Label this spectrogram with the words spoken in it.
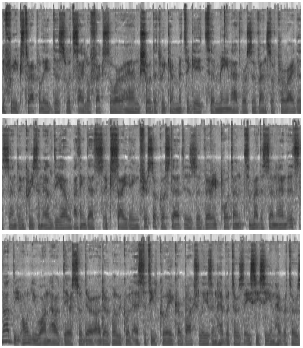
if we extrapolate this with cilofexor and show that we can mitigate the main adverse events of pruritus and increase in LDL, I think that's exciting. Firsocostat is a very potent medicine and it's not the only one out there. So there are other what we call acetyl-CoA carboxylase inhibitors, ACC inhibitors,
